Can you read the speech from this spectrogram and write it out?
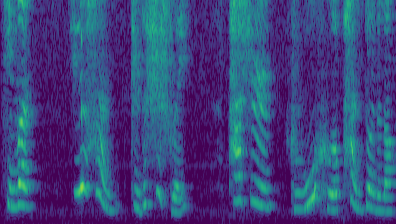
请问，约翰指的是谁？他是如何判断的呢？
